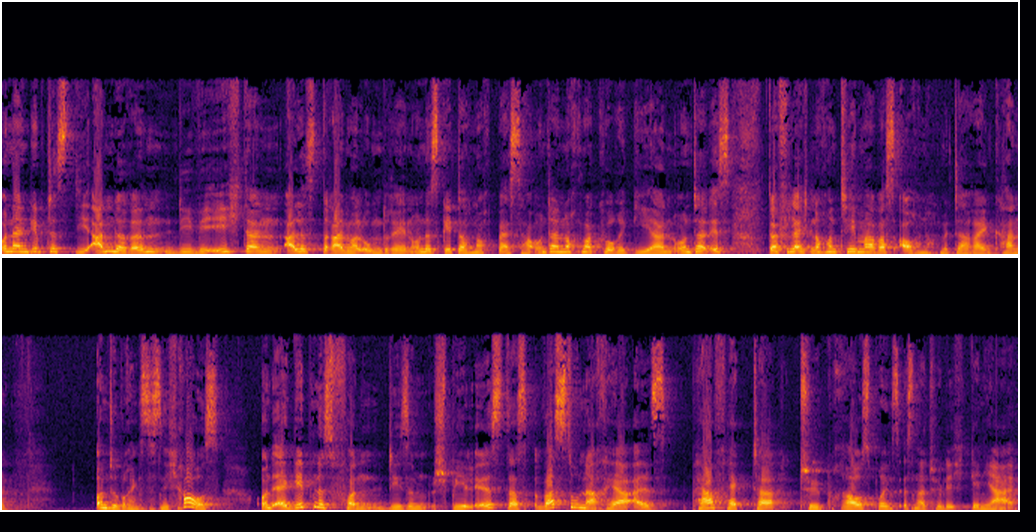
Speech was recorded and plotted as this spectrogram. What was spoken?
Und dann gibt es die anderen, die wie ich dann alles dreimal umdrehen und es geht doch noch besser und dann nochmal korrigieren und dann ist da vielleicht noch ein Thema, was auch noch mit da rein kann. Und du bringst es nicht raus. Und Ergebnis von diesem Spiel ist, dass was du nachher als perfekter Typ rausbringst, ist natürlich genial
